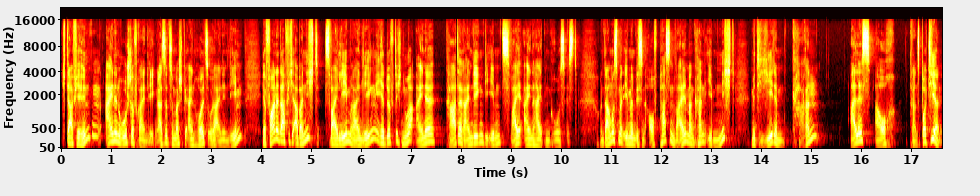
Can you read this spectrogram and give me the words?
Ich darf hier hinten einen Rohstoff reinlegen, also zum Beispiel ein Holz oder einen Lehm. Hier vorne darf ich aber nicht zwei Lehm reinlegen, hier dürfte ich nur eine Karte reinlegen, die eben zwei Einheiten groß ist. Und da muss man eben ein bisschen aufpassen, weil man kann eben nicht mit jedem Karren alles auch transportieren.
